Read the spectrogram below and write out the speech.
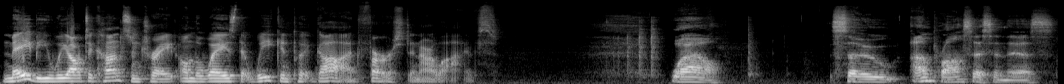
maybe we ought to concentrate on the ways that we can put God first in our lives. Wow. So I'm processing this,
